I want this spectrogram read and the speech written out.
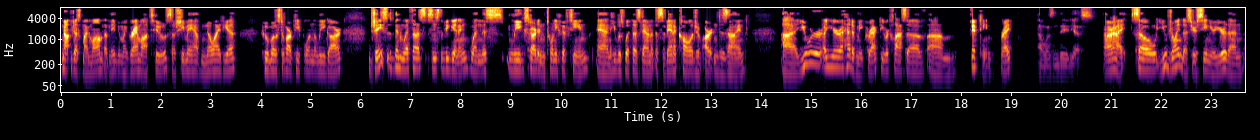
not just my mom, but maybe my grandma too. So she may have no idea who most of our people in the league are. Jace has been with us since the beginning when this league started in 2015, and he was with us down at the Savannah College of Art and Design. Uh, you were a year ahead of me, correct? You were class of um, 15, right? I was indeed, yes. All right. So you joined us your senior year then,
